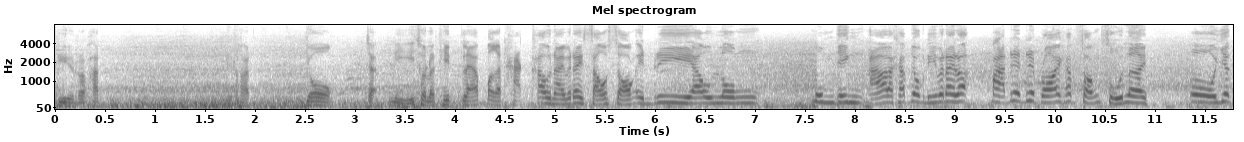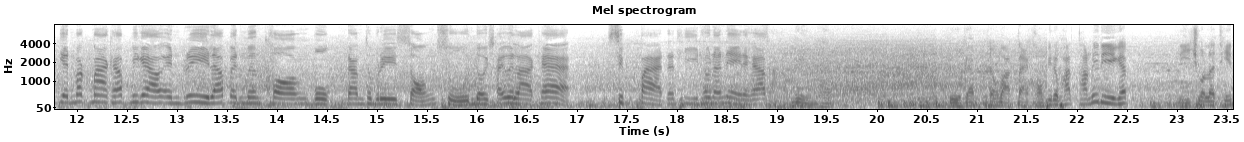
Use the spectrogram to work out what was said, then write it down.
พีรพัฒน์พีรพัฒน์โยกจะหนีชนละทิศแล้วเปิดหักเข้าในไม่ได้เสาสองเอนรีเอาลงมุมยิงเอาละครับโยกหนีไม่ได้แล้วปาดเรียบเรียบร้อยครับ2-0 เลย โอ้เยือกเย็นมากๆครับมิเกลเอนรีแล้วเป็นเมืองทองบุกนำธนบุรี 2-0 โดยใช้เวลาแค่ 18 นาทีเท่านั้นเองนะครับนี่ครับ ดูครับจังหวะแตะของพิรพัฒน์ทำได้ดีครับ หนีชนละทิศ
